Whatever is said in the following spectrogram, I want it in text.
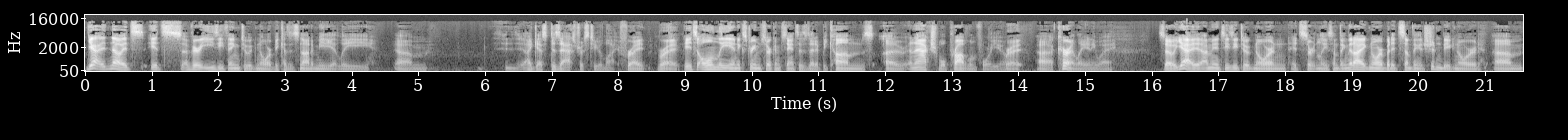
Yeah, no, it's it's a very easy thing to ignore because it's not immediately, um, I guess, disastrous to your life, right? right. It's only in extreme circumstances that it becomes a, an actual problem for you, Right. Uh, currently, anyway. So yeah, I mean, it's easy to ignore, and it's certainly something that I ignore, but it's something that shouldn't be ignored. Um,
